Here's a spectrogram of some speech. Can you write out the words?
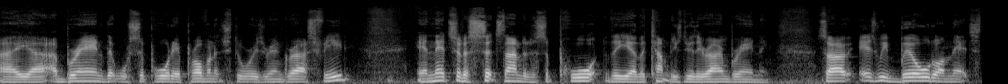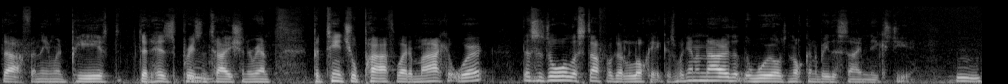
a, uh, a brand that will support our provenance stories around grass fed and that sort of sits under to support the uh, the companies do their own branding. So as we build on that stuff, and then when Piers did his presentation mm. around potential pathway to market work, this is all the stuff we've got to look at because we're going to know that the world's not going to be the same next year. Mm.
